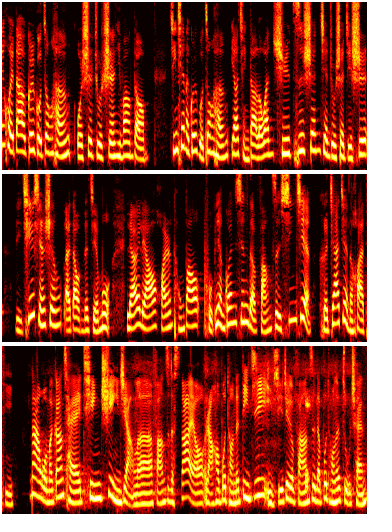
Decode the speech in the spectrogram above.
迎回到硅谷纵横，我是主持人遗忘董。今天的硅谷纵横邀请到了湾区资深建筑设计师。李青先生来到我们的节目，聊一聊华人同胞普遍关心的房子新建和加建的话题。那我们刚才听 Chin 讲了房子的 style，然后不同的地基以及这个房子的不同的组成。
